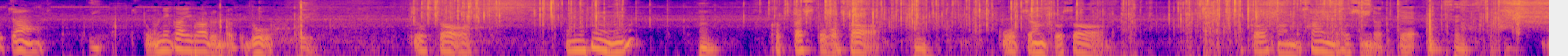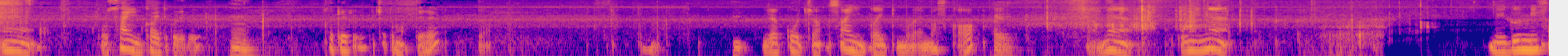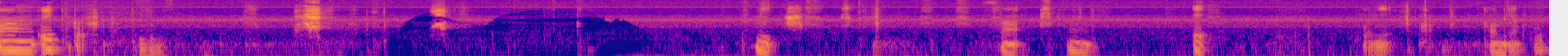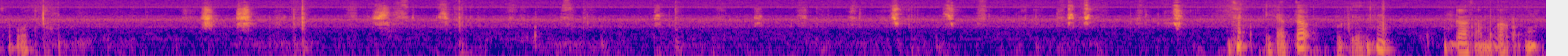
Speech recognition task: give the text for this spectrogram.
こちゃん、はい。ちょっとお願いがあるんだけど、はい。今日さ、この本うん。買った人がさ、うん。こうちゃんとさ、お母さんのサインが欲しいんだって。サイン。うん。こうサイン書いてくれる？うん。書ける？ちょっと待って。じゃあうんじゃあ、こうちゃん、サイン書いてもらえますか？はい。じゃあね、ここにね、めぐみさんへって書いて。み、さ、うん、え、ここに、紙をこうたぼうと。ありがとう。オッケー。お母さんも書くね。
